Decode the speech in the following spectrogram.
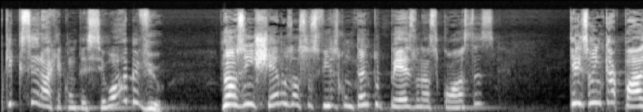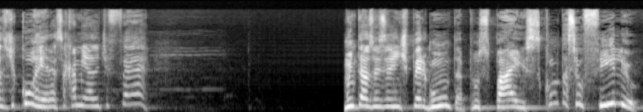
O que, que será que aconteceu? Óbvio. Nós enchemos nossos filhos com tanto peso nas costas que eles são incapazes de correr essa caminhada de fé. Muitas vezes a gente pergunta para os pais: como está seu filho?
